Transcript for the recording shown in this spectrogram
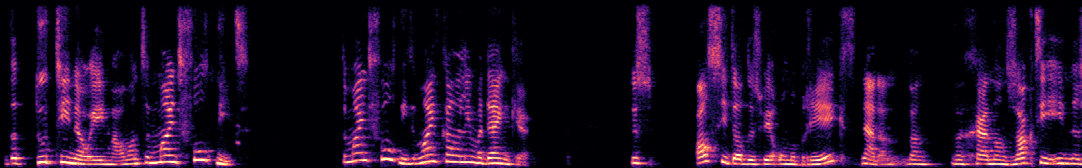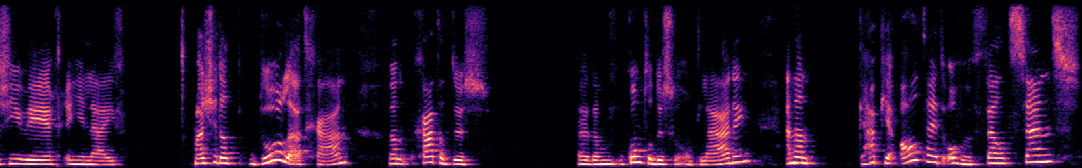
dat doet die nou eenmaal. Want de mind voelt niet. De mind voelt niet. De mind kan alleen maar denken. Dus als hij dat dus weer onderbreekt, nou dan, dan, dan, gaat, dan zakt die energie weer in je lijf. Als je dat door laat gaan, dan gaat het dus, uh, dan komt er dus een ontlading. En dan heb je altijd of een veldsens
